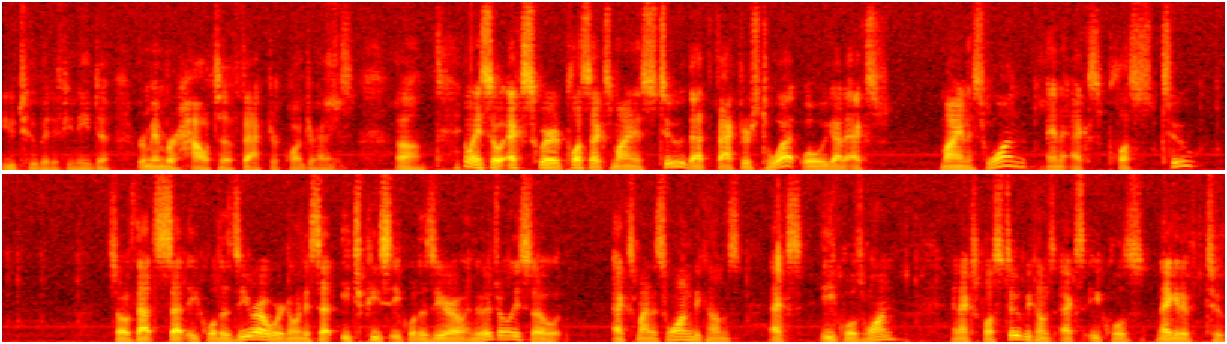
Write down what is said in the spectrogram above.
YouTube it if you need to remember how to factor quadratics. Um, anyway, so x squared plus x minus 2, that factors to what? Well, we got x minus 1 and x plus 2. So if that's set equal to 0, we're going to set each piece equal to 0 individually. So x minus 1 becomes x equals 1, and x plus 2 becomes x equals negative 2.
